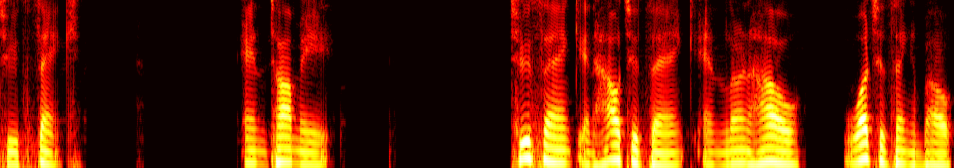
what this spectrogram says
to think and taught me to think and how to think and learn how what to think about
